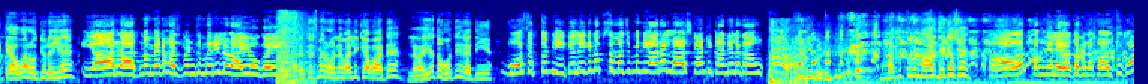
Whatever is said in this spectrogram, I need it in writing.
क्या हुआ? रो क्यों रही है? यार रात ना मेरे हस्बैंड से मेरी लड़ाई हो गई। अरे तो इसमें रोने वाली क्या बात है? लड़ाइयाँ तो होती रहती हैं। वो सब तो ठीक है लेकिन अब समझ में नहीं आ रहा लाश कहाँ ठिकाने लगाऊँ? मतलब तूने मार दिया क्या उसे? हाँ और पंगे ले रहा था बिना फालतू का।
